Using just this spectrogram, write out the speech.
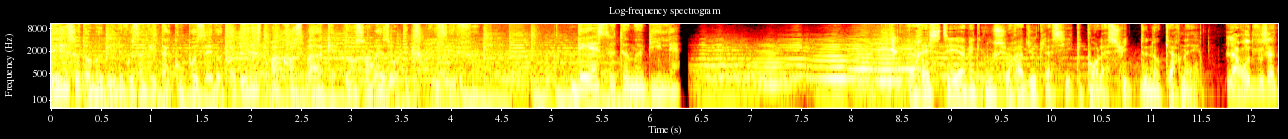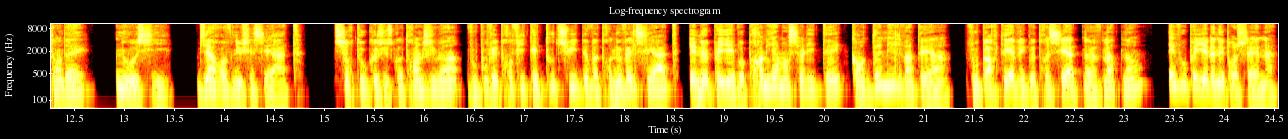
DS Automobile vous invite à composer votre DS3 Crossback dans son réseau exclusif. DS Automobile. Restez avec nous sur Radio Classique pour la suite de nos carnets. La route vous attendait? Nous aussi. Bien revenu chez Seat. Surtout que jusqu'au 30 juin, vous pouvez profiter tout de suite de votre nouvelle Seat et ne payer vos premières mensualités qu'en 2021. Vous partez avec votre Seat neuve maintenant? Et vous payez l'année prochaine.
